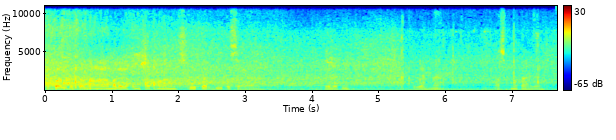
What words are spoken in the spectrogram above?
Ito isa sa mga malalaking shop ng scooter dito sa Tel Aviv. So yan na. Pasok na tayo.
